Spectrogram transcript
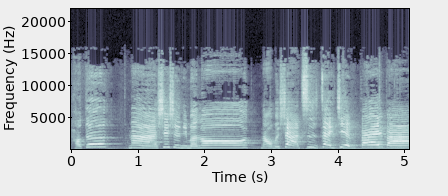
好的，那谢谢你们喽。那我们下次再见，拜拜。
